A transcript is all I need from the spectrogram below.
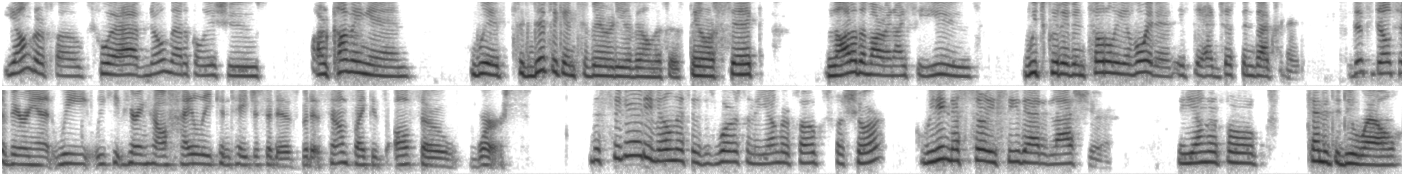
younger folks who have no medical issues are coming in with significant severity of illnesses. They are sick. A lot of them are in ICUs, which could have been totally avoided if they had just been vaccinated. This Delta variant, we we keep hearing how highly contagious it is, but it sounds like it's also worse. The severity of illness is worse in the younger folks for sure. We didn't necessarily see that in last year. The younger folks tended to do well,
